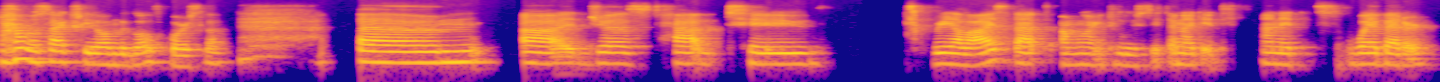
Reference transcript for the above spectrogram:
I was actually on the golf course though. Um, I just had to realize that I'm going to lose it, and I did. And it's way better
